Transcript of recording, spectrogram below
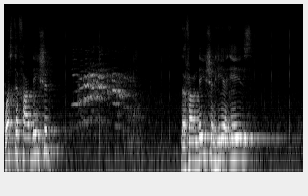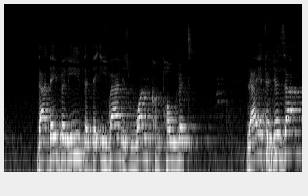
what's the foundation? The foundation here is that they believe that the Iman is one component لا يتجزأ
